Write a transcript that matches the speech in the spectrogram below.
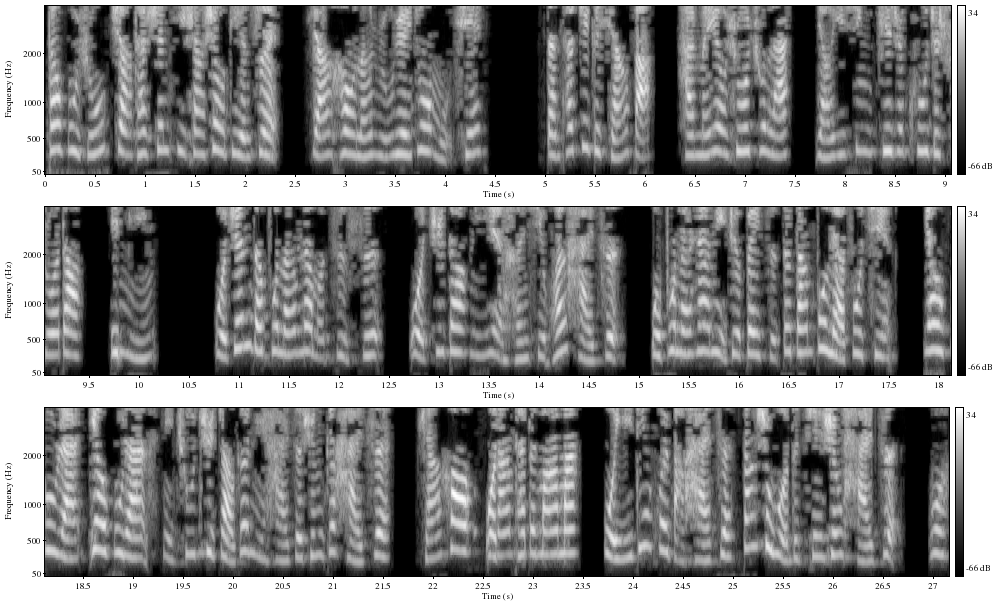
倒不如让他身体上受点罪，然后能如愿做母亲。但他这个想法还没有说出来，姚一兴接着哭着说道：“一鸣，我真的不能那么自私。我知道你也很喜欢孩子，我不能让你这辈子都当不了父亲。要不然，要不然你出去找个女孩子生个孩子，然后我当他的妈妈，我一定会把孩子当是我的亲生孩子。”我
